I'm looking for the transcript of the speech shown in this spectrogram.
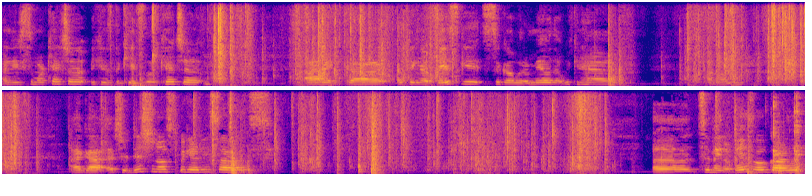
I need some more ketchup because the kids love ketchup. I got a thing of biscuits to go with a meal that we can have. Um, I got a traditional spaghetti sauce. A tomato basil garlic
